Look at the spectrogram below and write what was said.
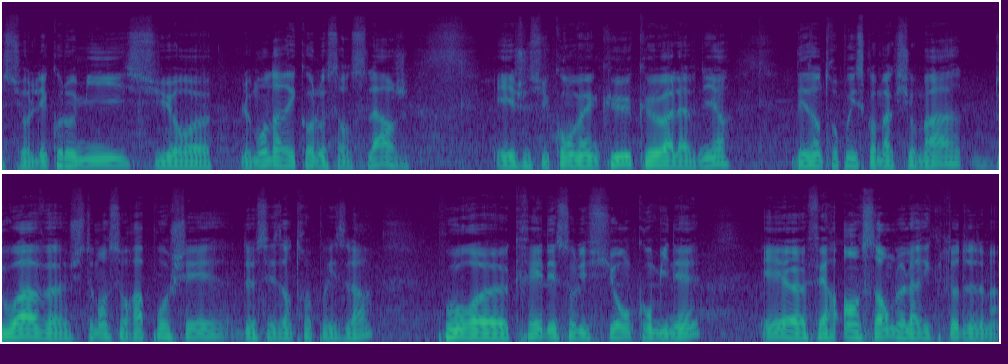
sur l'économie, sur le monde agricole au sens large. Et je suis convaincu qu'à l'avenir, des entreprises comme Axioma doivent justement se rapprocher de ces entreprises-là pour créer des solutions combinées et euh, faire ensemble l'agriculture de demain.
